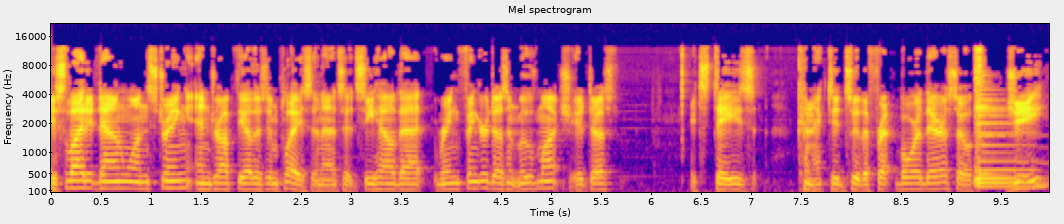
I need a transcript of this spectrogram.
you slide it down one string and drop the others in place, and that's it. See how that ring finger doesn't move much? It just, it stays connected to the fretboard there. So G,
